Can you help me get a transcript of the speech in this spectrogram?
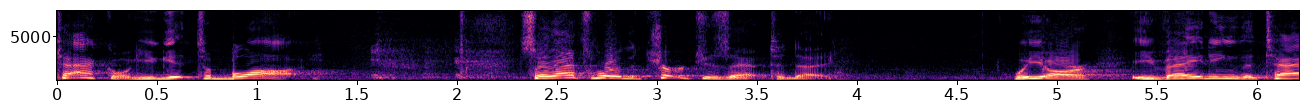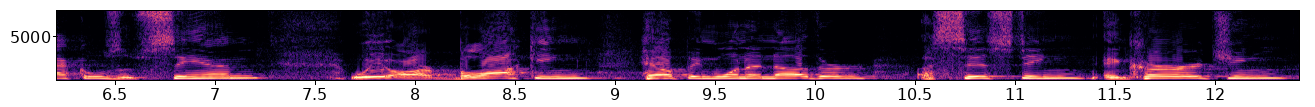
tackle. You get to block. So that's where the church is at today. We are evading the tackles of sin. We are blocking, helping one another, assisting, encouraging.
